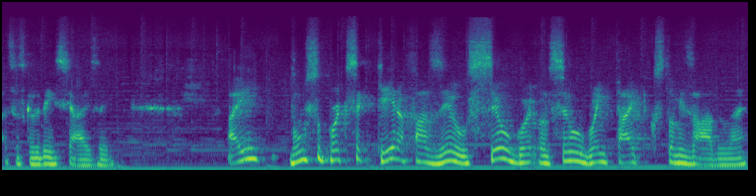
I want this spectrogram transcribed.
essas credenciais aí. Aí, vamos supor que você queira fazer o seu, o seu Grain Type customizado, né?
